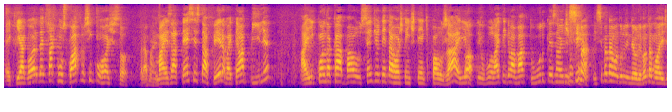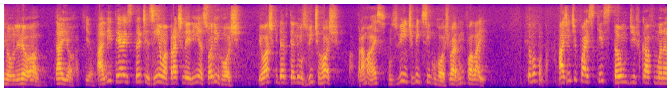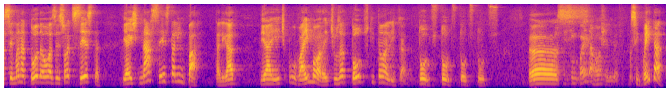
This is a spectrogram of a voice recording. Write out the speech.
É que agora deve estar com uns 4 ou 5 roches só. Pra mais. Mas até sexta-feira vai ter uma pilha. Aí quando acabar os 180 roches que a gente tem aqui pra usar, aí eu, eu, vou lá e tenho que lavar tudo, porque senão a gente em cima, Em cima da mão do Lineu, levanta a mão aí de novo, Lineu, ó. Aí, ó. Aqui, ó. Ali tem a estantezinha, uma prateleirinha só de roche. Eu acho que deve ter ali uns 20 roches. Pra mais. Uns 20, 25 roches. Vai, vamos falar aí. Eu vou contar. A gente faz questão de ficar fumando a semana toda, ou às vezes só de sexta. E aí na sexta limpar, tá ligado? E aí, tipo, vai embora. A gente usa todos que estão ali, cara. Todos, todos, todos, todos. Uh, 50 rochas ali, velho. 50?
